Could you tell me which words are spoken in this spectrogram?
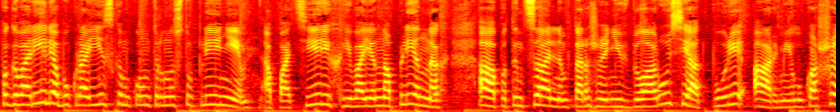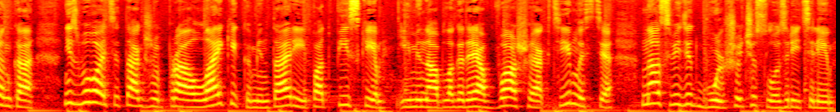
Поговорили об украинском контрнаступлении, о потерях и военнопленных, о потенциальном вторжении в Беларуси, отпоре армии Лукашенко. Не забывайте также про лайки, комментарии и подписки. Именно благодаря вашей активности нас видит большее число зрителей.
